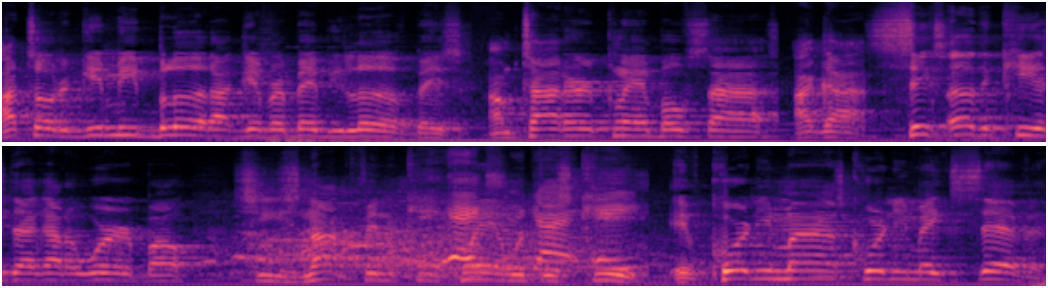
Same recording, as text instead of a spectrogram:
I told her give me blood, I give her baby love, basically. I'm tired of her playing both sides. I got six other kids that I gotta worry about. She's not finna keep playing with this got kid. eight. If Courtney minds, Courtney makes seven.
